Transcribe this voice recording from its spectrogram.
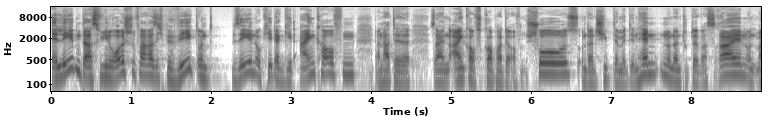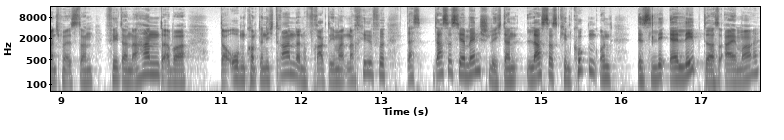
erleben das, wie ein Rollstuhlfahrer sich bewegt und sehen, okay, der geht einkaufen, dann hat er seinen Einkaufskorb hat er auf dem Schoß und dann schiebt er mit den Händen und dann tut er was rein und manchmal ist dann fehlt dann eine Hand, aber da oben kommt er nicht dran, dann fragt jemand nach Hilfe. Das, das ist ja menschlich. Dann lass das Kind gucken und es erlebt das einmal,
